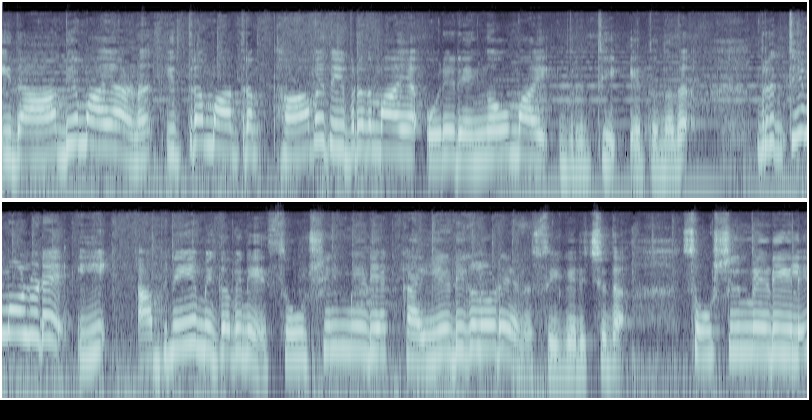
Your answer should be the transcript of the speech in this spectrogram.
ഇതാദ്യമായാണ് ഇത്രമാത്രം ഭാവതീവ്രതമായ ഒരു രംഗവുമായി വൃദ്ധി എത്തുന്നത്. വൃദ്ധിമോളുടെ ഈ അഭിനയ മികവിനെ സോഷ്യൽ മീഡിയ കയ്യടികളോടെയാണ് സ്വീകരിച്ചത്. സോഷ്യൽ മീഡിയയിലെ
